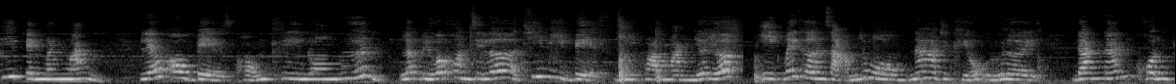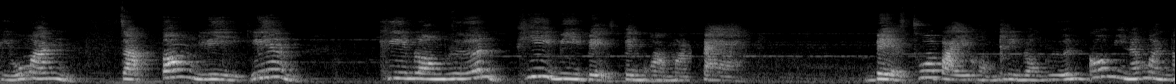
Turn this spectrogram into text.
ที่เป็นมันๆแล้วเอาเบสของครีมรองพื้น แล้วหรือว่าคอนซีลเลอร์ที่มีเบสมีความมันเยอะๆ อีกไม่เกิน 3 ชั่วโมง หน้าจะเขียวอือเลย ดังนั้นคนผิวมัน จะต้องหลีกเลี่ยงครีมรองพื้นที่มีเบสเป็นความมันแต่เบสทั่วไปของครีมรองพื้นก็มีน้ำมันผ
